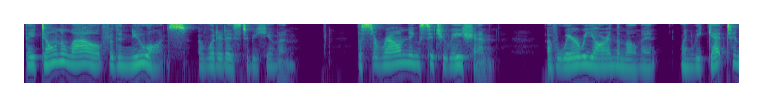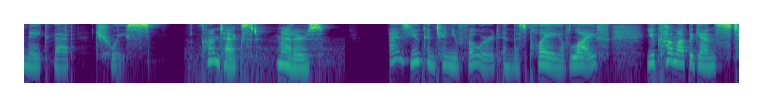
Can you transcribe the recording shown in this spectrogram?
They don't allow for the nuance of what it is to be human, the surrounding situation of where we are in the moment when we get to make that choice. Context matters. As you continue forward in this play of life, you come up against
